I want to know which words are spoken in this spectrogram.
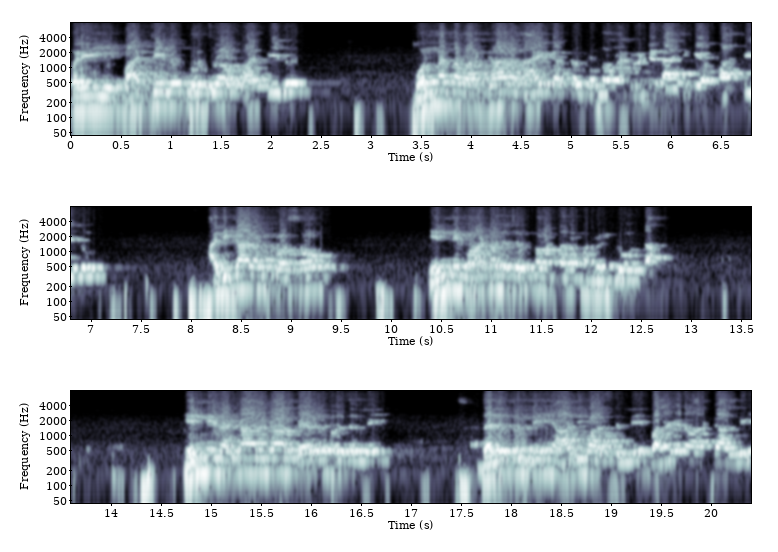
మరి పార్టీలు పూర్తిగా పార్టీలు ఉన్నత వర్గాల నాయకత్వం కింద ఉన్నటువంటి రాజకీయ పార్టీలు అధికారం కోసం ఎన్ని మాటలు చెప్తూ ఉంటారో మనం వింటూ ఉంటాం. ఎన్ని రకాలుగా పేద ప్రజల్ని దళితుల్ని ఆదివాసుల్ని బలహీన వర్గాల్ని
